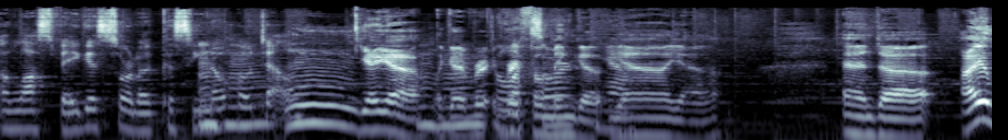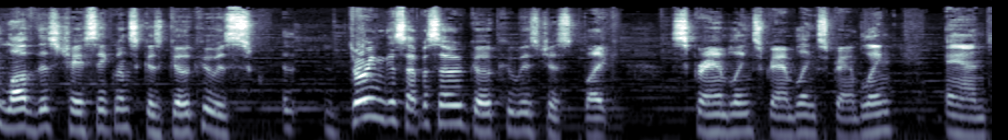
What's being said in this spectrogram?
a Las Vegas sort of casino hotel. Mm, yeah, yeah, like a very, the very Luxor, flamingo. yeah. Yeah, yeah. And uh, I love this chase sequence because Goku is during this episode. Goku is just like scrambling, scrambling, scrambling, and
